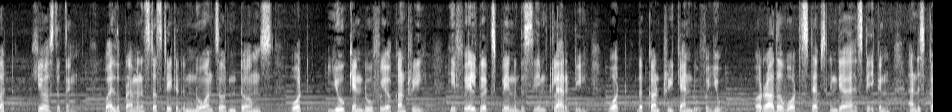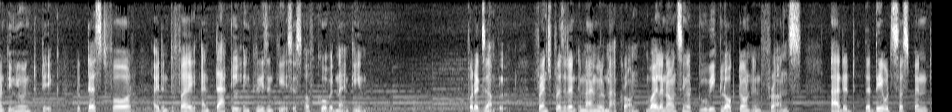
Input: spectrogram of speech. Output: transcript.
But here's the thing while the Prime Minister stated in no uncertain terms what you can do for your country, he failed to explain with the same clarity what the country can do for you, or rather, what steps India has taken and is continuing to take to test for, identify, and tackle increasing cases of COVID 19. For example, French President Emmanuel Macron, while announcing a two week lockdown in France, added that they would suspend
